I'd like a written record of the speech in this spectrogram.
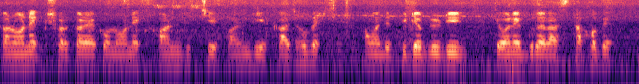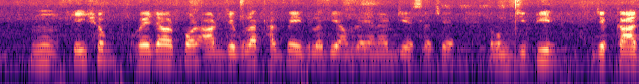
কারণ অনেক সরকার এখন অনেক ফান্ড দিচ্ছে ফান্ড দিয়ে কাজ হবে। আমাদের পিডাব্লিউডির যে অনেকগুলো রাস্তা হবে। এই সব হয়ে যাওয়ার পর আর যেগুলো থাকবে, এগুলো দিয়ে আমরা এনআরজিএস আছে এবং জিপির যে কাজ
